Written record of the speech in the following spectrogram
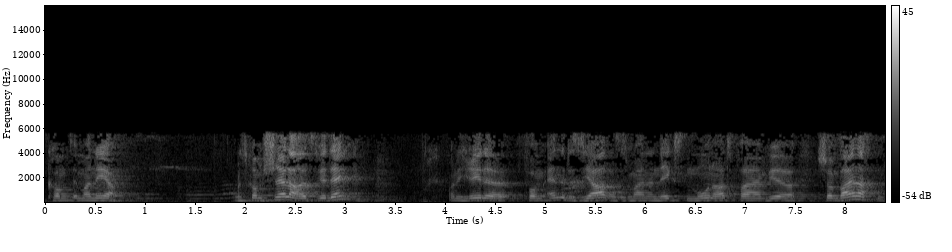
kommt immer näher. Und es kommt schneller, als wir denken. Und ich rede vom Ende des Jahres. Ich meine, nächsten Monat feiern wir schon Weihnachten.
